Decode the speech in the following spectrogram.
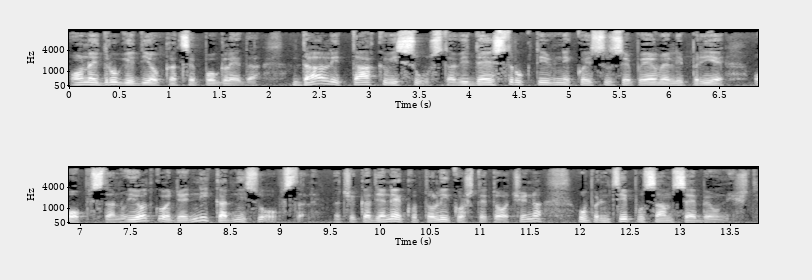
onaj drugi dio kad se pogleda, da li takvi sustavi destruktivni koji su se pojavili prije opstanu? I odgovor je nikad nisu opstali. Znači kad je neko toliko štetočina, u principu sam sebe uništi.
